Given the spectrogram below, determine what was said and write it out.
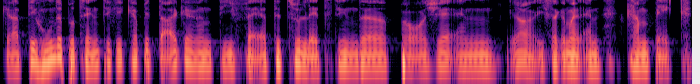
Gerade die hundertprozentige Kapitalgarantie feierte zuletzt in der Branche ein, ja, ich sage mal, ein Comeback.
